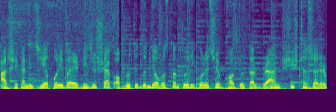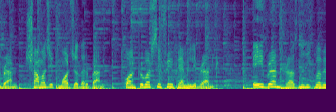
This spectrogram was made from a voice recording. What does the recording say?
আর সেখানে জিয়া পরিবারের নিজস্ব এক অপ্রতিদ্বন্দ্বী অবস্থান তৈরি করেছে ভদ্রতার ব্র্যান্ড, শিষ্টাচারের ব্র্যান্ড, সামাজিক মর্যাদার brand controversy free family brand এই ব্র্যান্ড রাজনৈতিকভাবে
